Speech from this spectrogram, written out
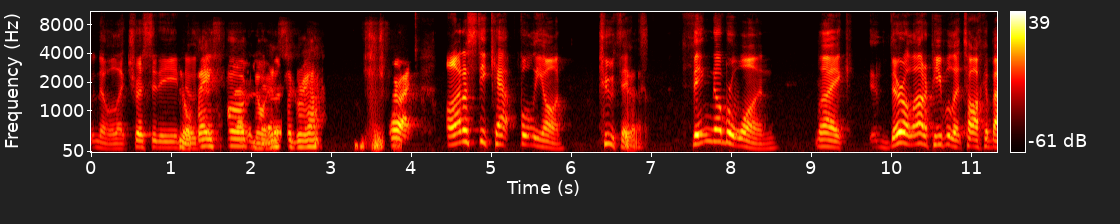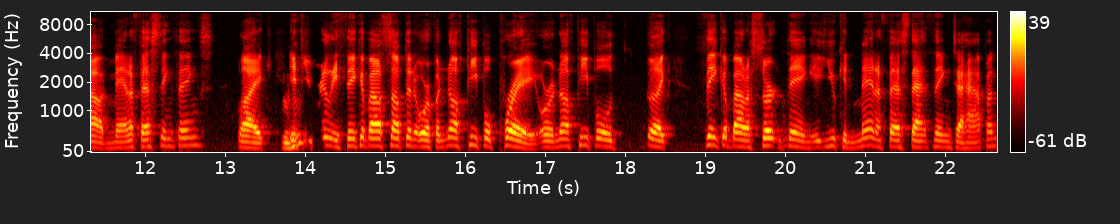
no electricity No Facebook. No Instagram. All right. Honesty cap fully on. Two things. Thing number one, like there are a lot of people that talk about manifesting things. Like if you really think about something, or if enough people pray, or enough people like think about a certain thing, you can manifest that thing to happen.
